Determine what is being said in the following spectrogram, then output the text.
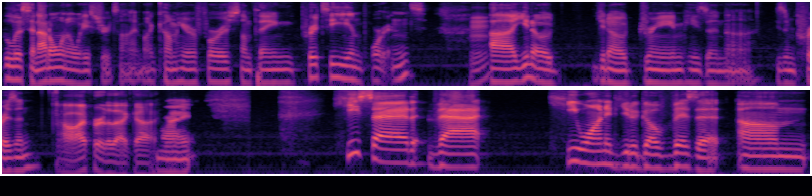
Listen, I don't want to waste your time. I come here for something pretty important. Hmm? Uh, you know, you know, Dream. He's in uh, he's in prison, Oh, I've heard of that guy. right? He said that he wanted you to go visit. Um,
